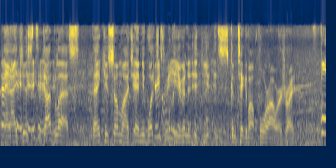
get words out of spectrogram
and I just God bless. Thank you so much. And what you're gonna? It, it's gonna take about four hours, right? Four,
